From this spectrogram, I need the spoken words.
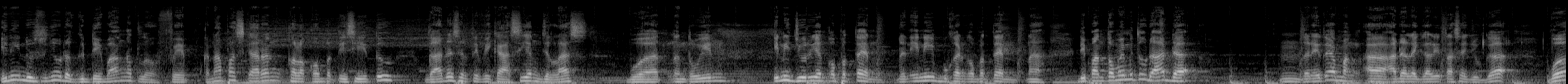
Ini industrinya udah gede banget loh, vape. Kenapa sekarang kalau kompetisi itu nggak ada sertifikasi yang jelas buat nentuin ini juri yang kompeten dan ini bukan kompeten. Nah di pantomim itu udah ada. Dan itu emang uh, ada legalitasnya juga. Gue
